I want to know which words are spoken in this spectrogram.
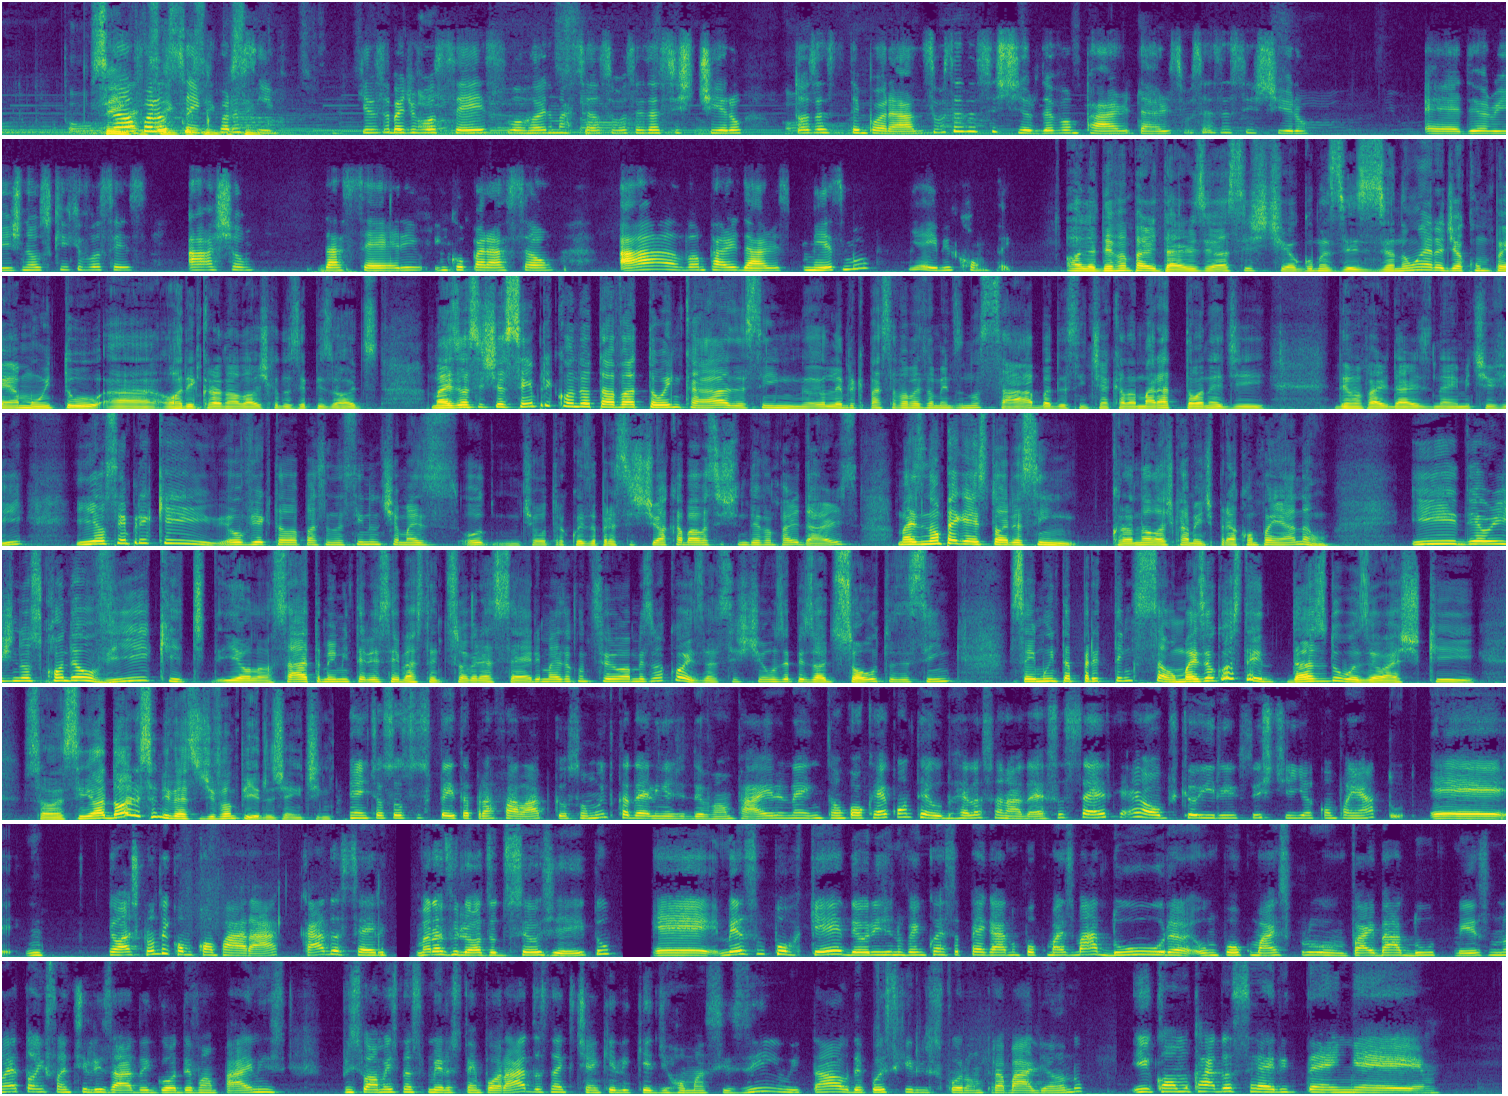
Cinco, não, foram cinco, cinco, cinco, foram cinco. cinco. Queria saber de vocês, Lohane e Marcelo, se vocês assistiram todas as temporadas. Se vocês assistiram The Vampire Diaries, se vocês assistiram é, The Originals, o que, que vocês acham da série em comparação a Vampire Diaries mesmo? E aí, me contem. Olha, The Vampire Diaries eu assisti algumas vezes. Eu não era de acompanhar muito a ordem cronológica dos episódios, mas eu assistia sempre quando eu tava à toa em casa, assim. Eu lembro que passava mais ou menos no sábado, assim, tinha aquela maratona de The Vampire Diaries na MTV. E eu sempre que eu via que tava passando assim, não tinha mais não tinha outra coisa pra assistir, eu acabava assistindo The Vampire Diaries, mas não peguei a história assim cronologicamente pra acompanhar, não. E The Originals, quando eu vi que iam lançar, também me interessei bastante sobre a série, mas aconteceu a mesma coisa. Assisti uns episódios soltos, assim, sem muita pretensão. Mas eu gostei das duas, eu acho que são assim. Eu adoro esse universo de vampiros, gente. Gente, eu sou suspeita pra falar, porque eu sou muito cadelinha de The Vampire, né? Então, qualquer conteúdo relacionado a essa série, é óbvio que eu iria assistir e acompanhar tudo. É, eu acho que não tem como comparar cada série maravilhosa do seu jeito. É, mesmo porque The Origem vem com essa pegada um pouco mais madura, um pouco mais pro vibe adulto mesmo. Não é tão infantilizada igual The Vampires, principalmente nas primeiras temporadas, né? Que tinha aquele quê de romancezinho e tal, depois que eles foram trabalhando. E como cada série tem é,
